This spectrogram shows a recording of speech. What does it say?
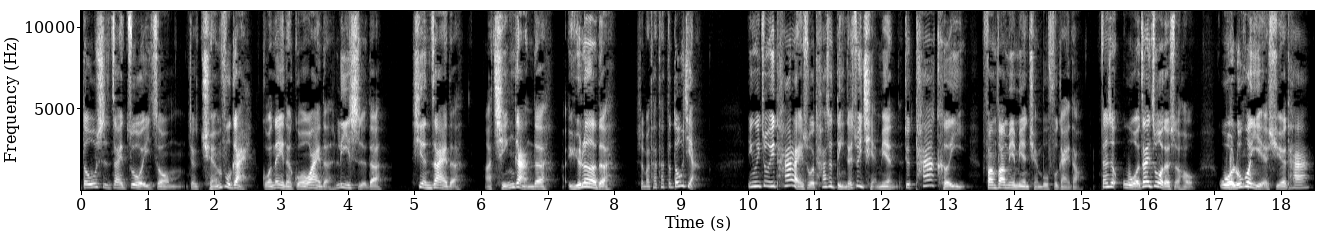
都是在做一种叫全覆盖，国内的、国外的、历史的、现在的啊、情感的、娱乐的，是吧？他他他都讲，因为作为他来说，他是顶在最前面的，就他可以方方面面全部覆盖到。但是我在做的时候，我如果也学他，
